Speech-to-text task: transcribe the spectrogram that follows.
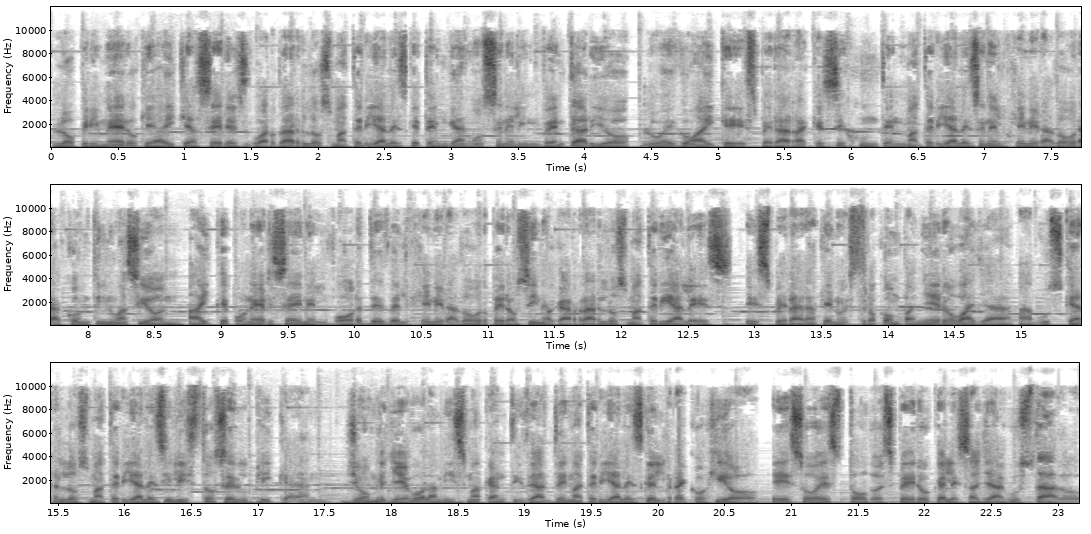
Lo primero que hay que hacer es guardar los materiales que tengamos en el inventario, luego hay que esperar a que se junten materiales en el generador a continuación, hay que ponerse en el borde del generador pero sin agarrar los materiales, esperar a que nuestro compañero vaya a buscar los materiales y listo se duplican. Yo me llevo la misma cantidad de materiales que él recogió, eso es todo espero que les haya gustado.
